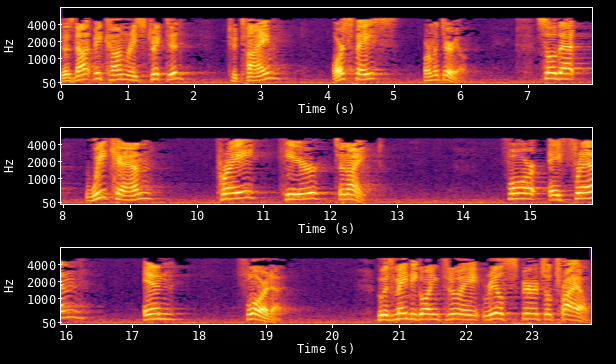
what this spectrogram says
does not become restricted to time or space or material. So that we can pray here tonight for a friend in Florida who is maybe going through a real spiritual trial.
